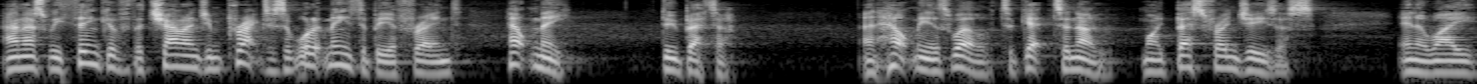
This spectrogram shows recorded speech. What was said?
And as we think of the challenge in practice of what it means to be a friend, help me do better. And help me as well to get to know my best friend Jesus in a way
